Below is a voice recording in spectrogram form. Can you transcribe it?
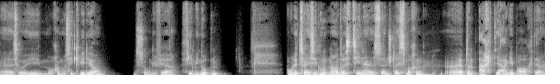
Also ich mache ein Musikvideo, so ungefähr vier Minuten. Alle zwei Sekunden eine andere Szene, also einen Stress machen. Ich habe dann acht Jahre gebraucht, ja.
